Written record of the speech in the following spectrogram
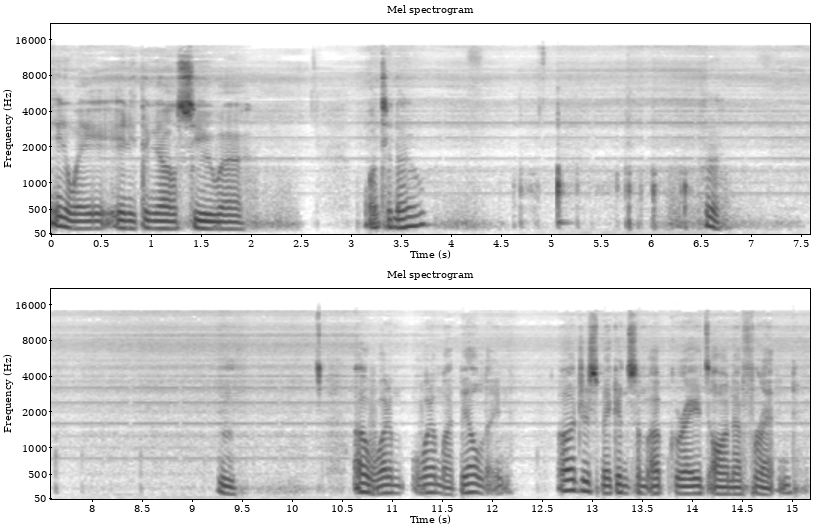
Anyway, anything else you uh, want to know? Huh. Hmm. Oh, what am what am I building? Oh, just making some upgrades on a friend.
